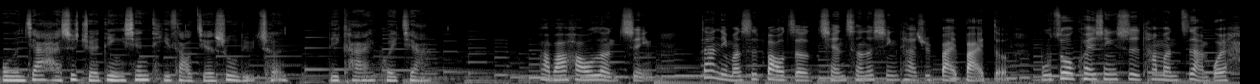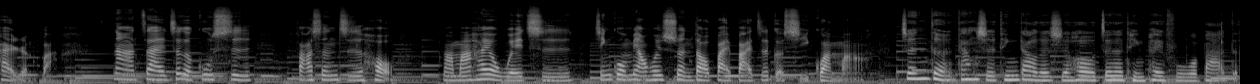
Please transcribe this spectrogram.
我们家还是决定先提早结束旅程，离开回家。爸爸好冷静，但你们是抱着虔诚的心态去拜拜的，不做亏心事，他们自然不会害人吧？那在这个故事发生之后，妈妈还有维持经过庙会顺道拜拜这个习惯吗？真的，当时听到的时候，真的挺佩服我爸的。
